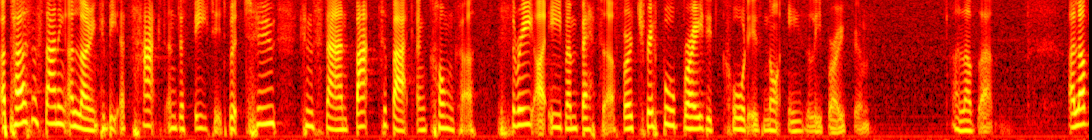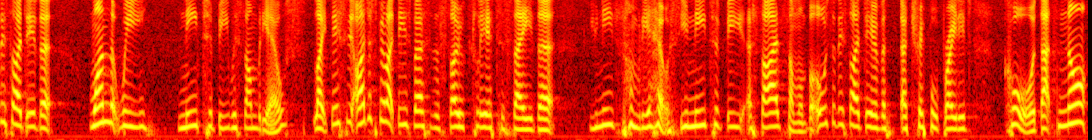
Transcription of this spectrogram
A person standing alone can be attacked and defeated, but two can stand back to back and conquer. Three are even better, for a triple braided cord is not easily broken. I love that. I love this idea that one that we need to be with somebody else. Like this is, I just feel like these verses are so clear to say that you need somebody else. You need to be aside someone, but also this idea of a, a triple braided cord that's not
